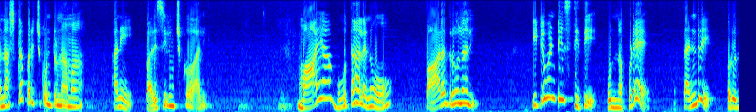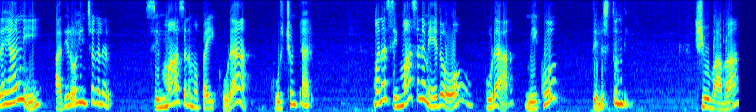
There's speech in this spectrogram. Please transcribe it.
నష్టపరుచుకుంటున్నామా? అని పరిశీలించుకోవాలి. మాయా భూతాలను పారద్రోలాలి. ఇటువంటి స్థితి ఉన్నప్పుడే తండ్రి హృదయాన్ని అధిరోహించగలరు. సింహాసనముపై కూడా కూర్చుంటారు. మన సింహాసనం ఏదో కూడా మీకు తెలుస్తుంది. శివబాబా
